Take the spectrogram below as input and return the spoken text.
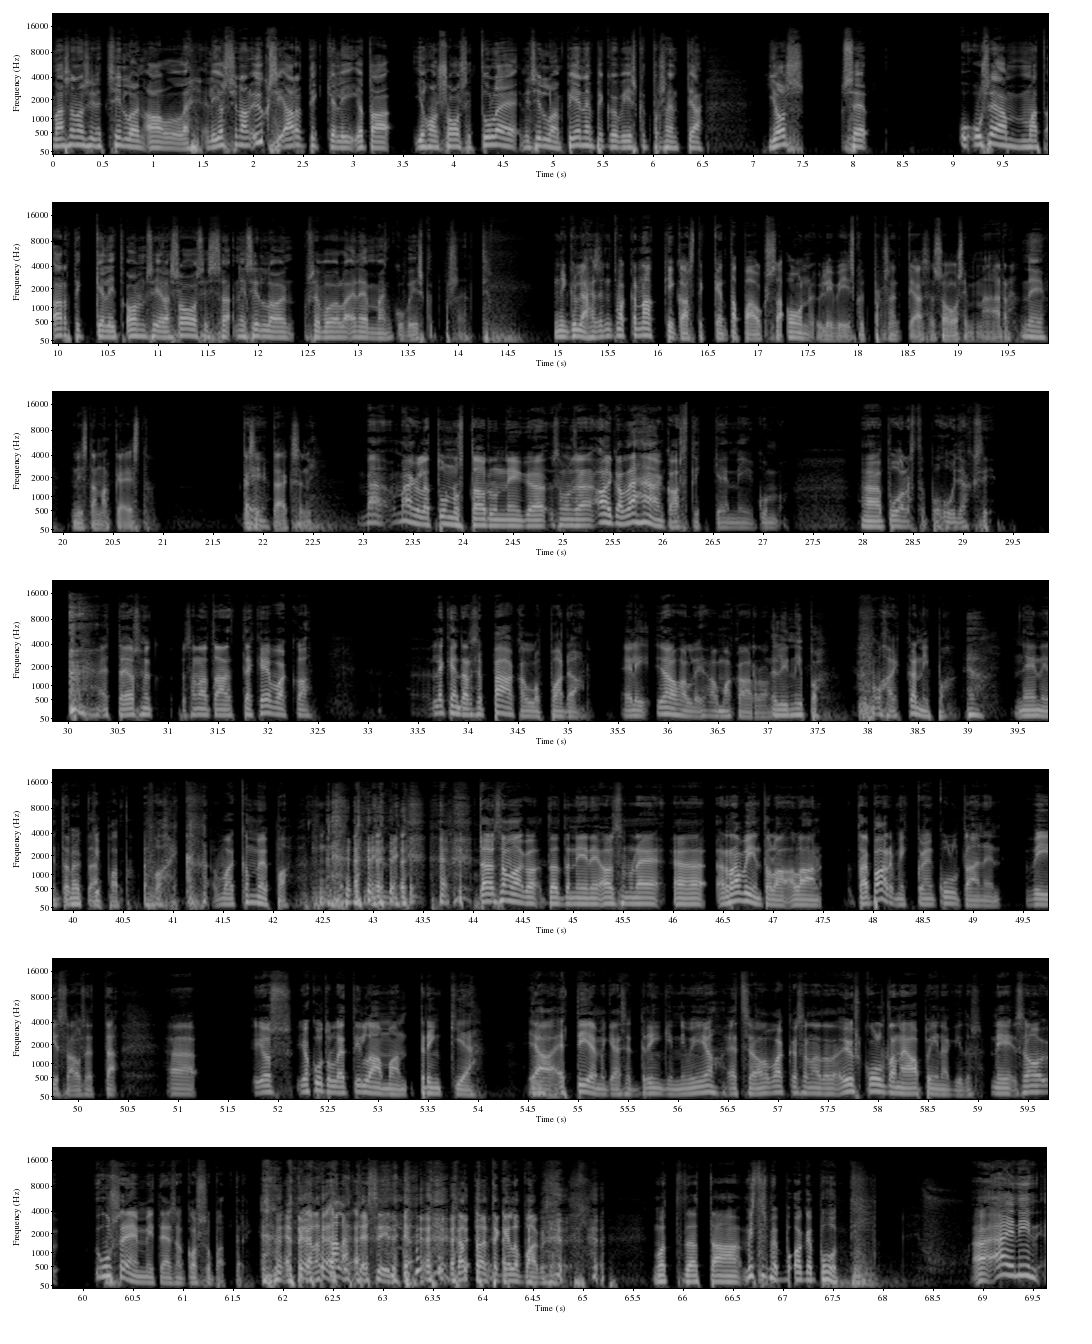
mä sanoisin, että silloin alle. Eli jos siinä on yksi artikkeli, jota, johon soosi tulee, niin silloin pienempi kuin 50 prosenttia. Jos se useammat artikkelit on siellä soosissa, niin silloin se voi olla enemmän kuin 50 prosenttia. Niin kyllähän se nyt vaikka nakkikastikkeen tapauksessa on yli 50 prosenttia se soosin määrä Niin. niistä nakeista. Käsittääkseni. Mä, mä kyllä tunnustaudun niinkö semmoisen aika vähän kastikkeen niin kuin, ää, puolesta puhujaksi. että jos nyt sanotaan, että tekee vaikka legendaarisen pääkallopadan, eli jauhanliha makaroni, Eli nipa. vaikka nipa. Joo. Niin, niin totta. Mökkipata. Vaikka, vaikka möpa. niin, niin. Tämä on sama kuin tota, niin, niin on semmoinen äh, ravintola-alan tai baarimikkojen kultainen viisaus, että äh, jos joku tulee tilaamaan drinkkiä ja Mm. et tiedä mikä se drinkin nimi on, että se on vaikka sanotaan että yksi kultainen apina, kiitos, niin se on useimmiten se on kossupatteri. että kannattaa lähteä siitä ja katsoa, että kelpaako se. Mutta tota, mistä me oikein puhuttiin? Ää, ei niin,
